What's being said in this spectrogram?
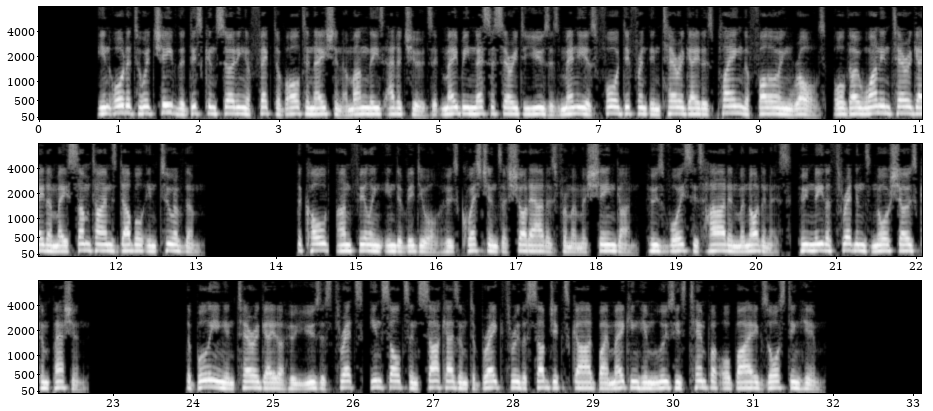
In order to achieve the disconcerting effect of alternation among these attitudes it may be necessary to use as many as four different interrogators playing the following roles, although one interrogator may sometimes double in two of them. The cold, unfeeling individual whose questions are shot out as from a machine gun, whose voice is hard and monotonous, who neither threatens nor shows compassion, the bullying interrogator who uses threats, insults and sarcasm to break through the subject's guard by making him lose his temper or by exhausting him.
